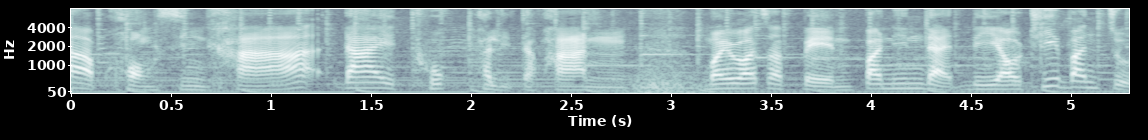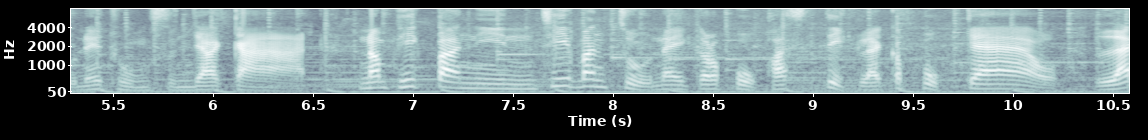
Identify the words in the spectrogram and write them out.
าพของสินค้าได้ทุกผลิตภัณฑ์ ไม่ว่าจะเป็นปลานินแดดเดียวที่บรรจุในถุงสุญญากาศ น้ำพริกปลานินที่บรรจุในกระปุกพลาสติกและกระปุกแก้ว และ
